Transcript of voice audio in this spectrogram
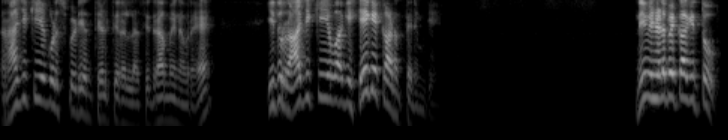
ರಾಜಕೀಯಗೊಳಿಸಬೇಡಿ ಅಂತ ಹೇಳ್ತೀರಲ್ಲ ಸಿದ್ದರಾಮಯ್ಯನವರೇ? ಇದು ರಾಜಕೀಯವಾಗಿ ಹೇಗೆ ಕಾಣುತ್ತೆ ನಿಮಗೆ? ನೀವು ಹೇಳಬೇಕಾಗಿತ್ತು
